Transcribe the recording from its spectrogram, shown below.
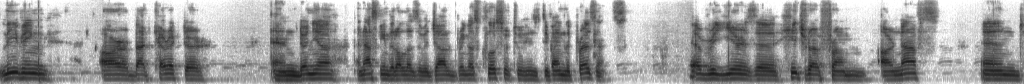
leaving our bad character and dunya and asking that Allah bring us closer to His Divinely Presence every year is a hijrah from our nafs and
